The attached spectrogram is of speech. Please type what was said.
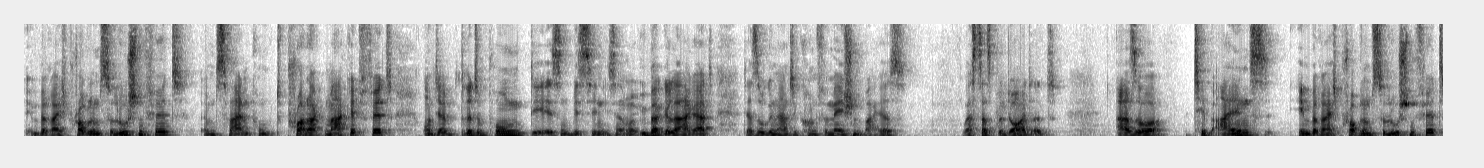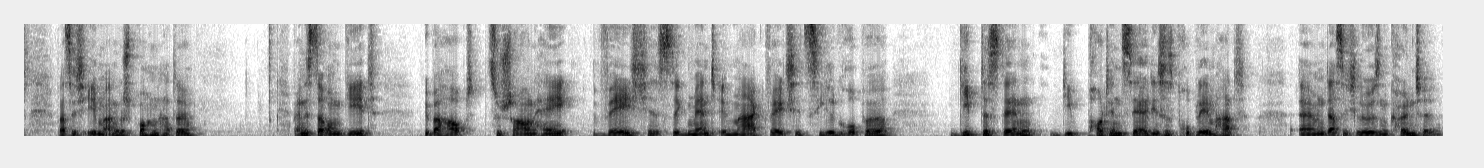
im Bereich Problem Solution Fit, im zweiten Punkt Product Market Fit und der dritte Punkt, der ist ein bisschen, ich sag mal, übergelagert, der sogenannte Confirmation Bias. Was das bedeutet? Also Tipp 1 im Bereich Problem Solution Fit, was ich eben angesprochen hatte, wenn es darum geht, überhaupt zu schauen, hey, welches Segment im Markt, welche Zielgruppe gibt es denn, die potenziell dieses Problem hat, ähm, das ich lösen könnte.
